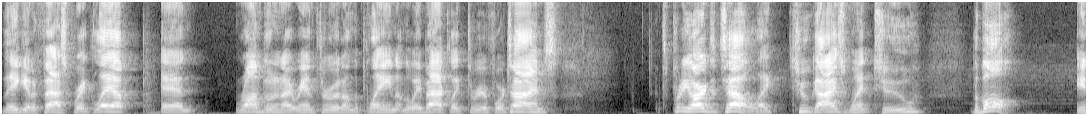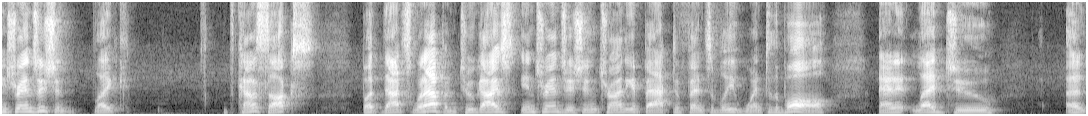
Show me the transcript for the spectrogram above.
they get a fast break layup, and Ron Boone and I ran through it on the plane on the way back like three or four times. It's pretty hard to tell. Like two guys went to the ball. in transition. Like, it kind of sucks, but that's what happened. Two guys in transition trying to get back defensively went to the ball, and it led to, an,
